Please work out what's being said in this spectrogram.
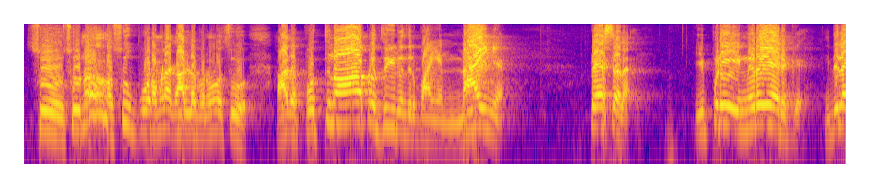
சூ சூனா சூ போறோம்ல காலில் போறோம்ல சூ. அதை பொத்துனாப்புல தூக்கிட்டு வந்திருப்பாங்க. நாய்ங்க. பேசலை. இப்படி நிறைய இருக்கு. இதுல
